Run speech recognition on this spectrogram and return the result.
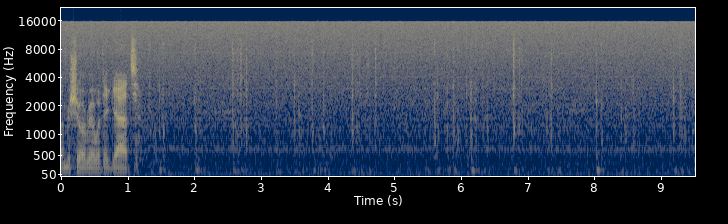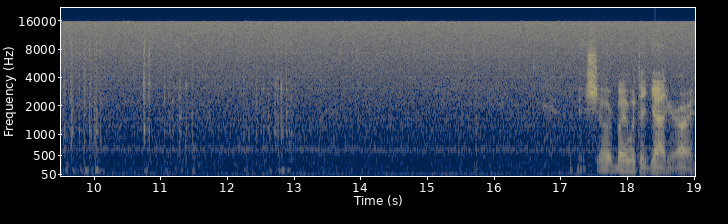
Let me show everybody what they got. Let me show everybody what they got here. All right.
